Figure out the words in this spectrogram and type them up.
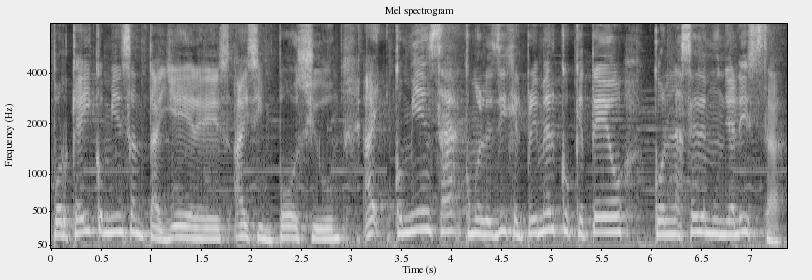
Porque ahí comienzan talleres, hay simposium, hay, comienza, como les dije, el primer coqueteo con la sede mundialista.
